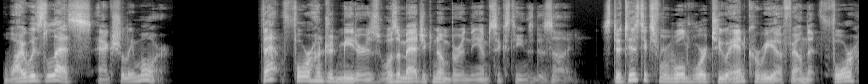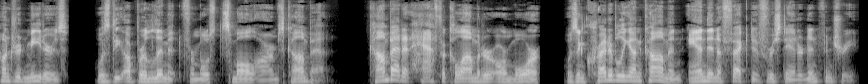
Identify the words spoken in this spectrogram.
Why was less actually more? That 400 meters was a magic number in the M16's design. Statistics from World War II and Korea found that 400 meters was the upper limit for most small arms combat. Combat at half a kilometer or more was incredibly uncommon and ineffective for standard infantry.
